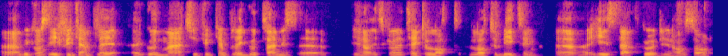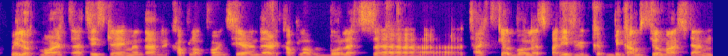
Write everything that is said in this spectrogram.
Uh, because if he can play a good match, if he can play good tennis, uh, you know, it's going to take a lot, lot to beat him. Uh, he's that good, you know. So we look more at, at, his game and then a couple of points here and there, a couple of bullets, uh, tactical bullets. But if it becomes too much, then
